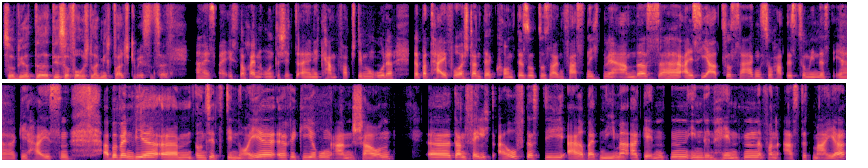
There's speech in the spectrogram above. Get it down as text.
So wird äh, dieser Vorschlag nicht falsch gewesen sein. Aber es ist doch ein Unterschied, eine Kampfabstimmung oder der Parteivorstand, der konnte sozusagen fast nicht mehr anders äh, als Ja zu sagen. So hat es zumindest äh, geheißen. Aber wenn wir ähm, uns jetzt die neue äh, Regierung anschauen, dann fällt auf, dass die Arbeitnehmeragenten in den Händen von Astrid Meyer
